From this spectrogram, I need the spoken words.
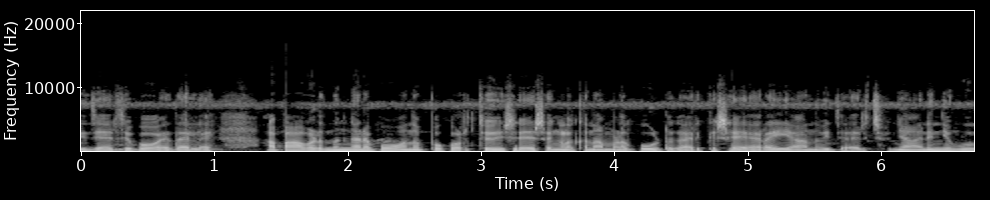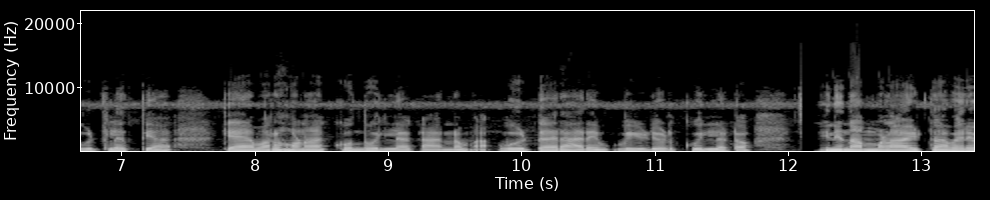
വിചാരിച്ച് പോയതല്ലേ? അപ്പോൾ അവിടെ നിന്ന് ഇങ്ങനെ പോന്നപ്പോൾ കുറച്ച് വിശേഷങ്ങളൊക്കെ നമ്മളെ കൂട്ടുകാർക്ക് ഷെയർ ചെയ്യാമെന്ന് വിചാരിച്ചു. ഞാനിനി വീട്ടിലെത്തിയാൽ ക്യാമറ ഓണാക്കൊന്നുമില്ല കാരണം വീട്ടുകാരാരെയും വീഡിയോ എടുക്കില്ല കേട്ടോ ഇനി നമ്മളായിട്ട് അവരെ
